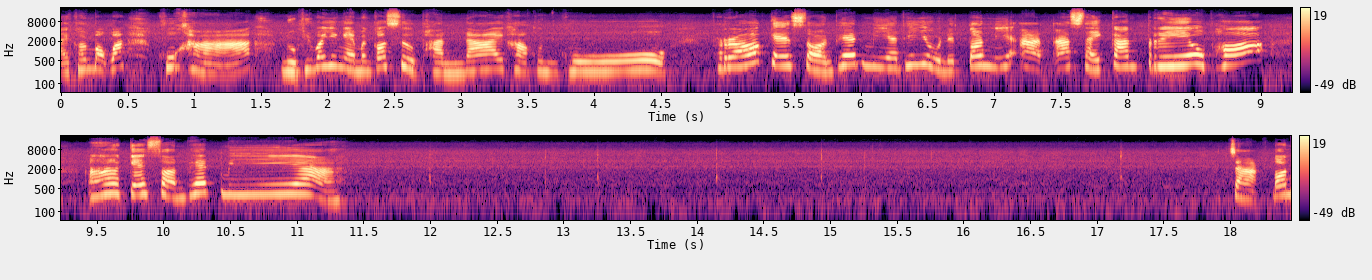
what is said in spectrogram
ลาย ๆ คนบอกว่าครูขา หนูคิดว่ายังไงมันก็สืบพันธุ์ได้ค่ะคุณครู เพราะเกสรเพศเมียที่อยู่ในต้นนี้อาจอาศัยการปลิวเพราะอ่าเกสรเพศเมีย จากต้น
